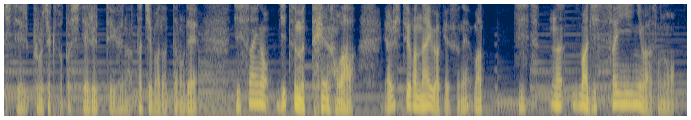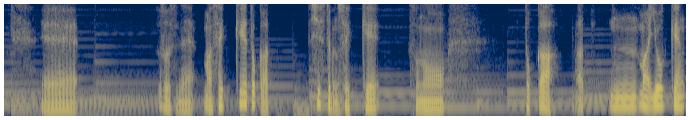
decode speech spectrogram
してる、プロジェクトとしてるっていう風な立場だったので、実際の実務っていうのは、やる必要がないわけですよね。まあ、実、な、まあ実際にはその、えー、そうですね。まあ設計とか、システムの設計、その、とか、あんまあ要件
